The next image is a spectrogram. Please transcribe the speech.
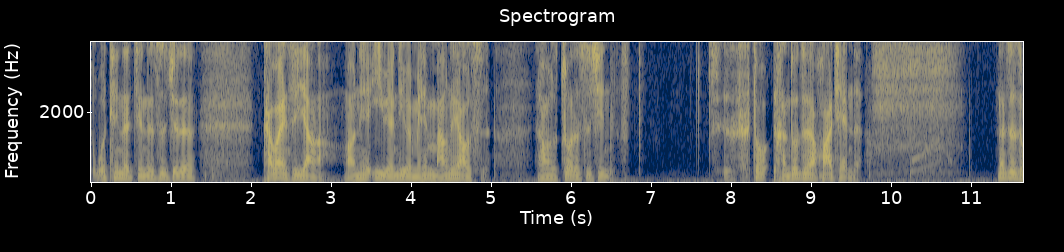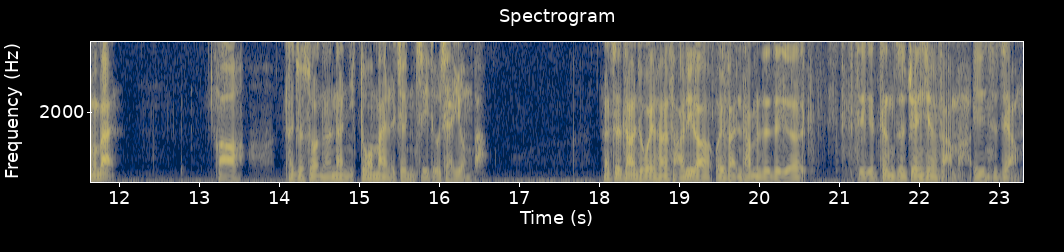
我听了简直是觉得台湾也是一样啊，啊，那些议员立委每天忙的要死，然后做的事情都很多都要花钱的，那这怎么办？哦，他就说呢，那你多卖了就你自己留下用吧。那这当然就违反法律了，违反他们的这个这个政治捐献法嘛，一定是这样嘛。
